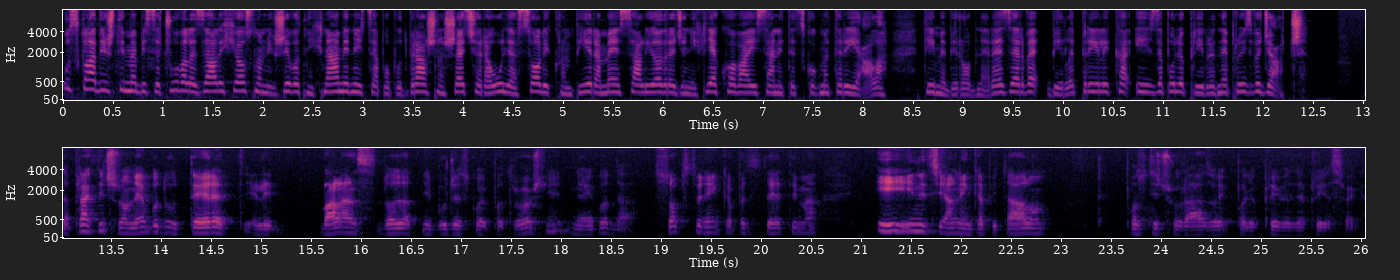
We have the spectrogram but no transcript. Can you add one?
U skladištima bi se čuvale zalihe osnovnih životnih namirnica poput brašna, šećera, ulja, soli, krompira, mesa, ali i određenih ljekova i sanitetskog materijala. Time bi robne rezerve bile prilika i za poljoprivredne proizvođače. Da praktično ne budu teret ili balans dodatni budžetskoj potrošnji, nego da sobstvenim kapacitetima i inicijalnim kapitalom postiču razvoj poljoprivrede prije svega.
